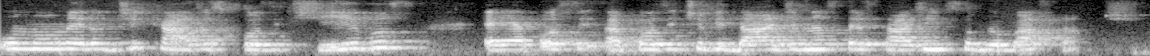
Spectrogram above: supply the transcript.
o número de casos positivos, é, a positividade nas testagens subiu bastante.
